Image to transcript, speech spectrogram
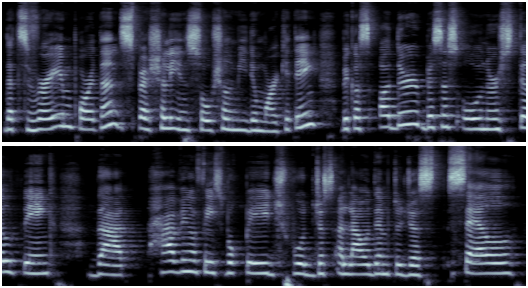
that's very important, especially in social media marketing, because other business owners still think that having a Facebook page would just allow them to just sell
